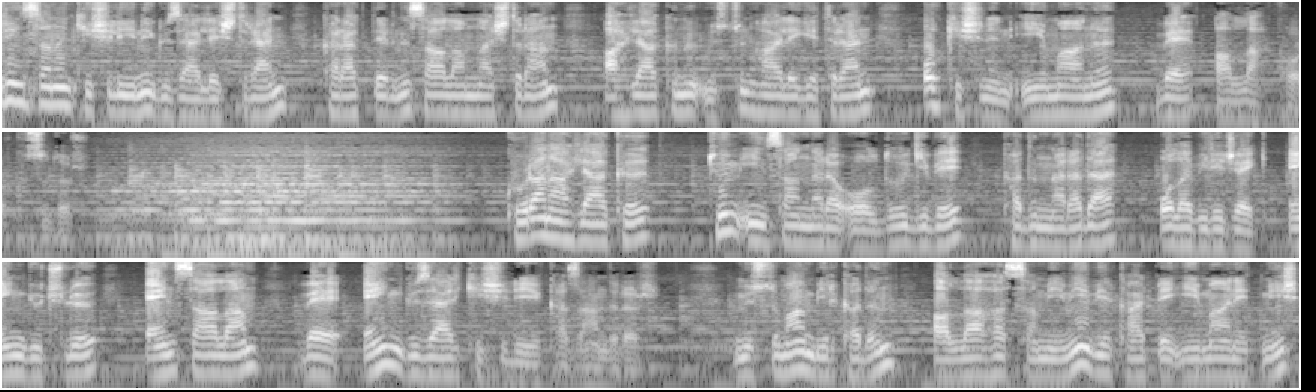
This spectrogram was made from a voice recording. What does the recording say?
Bir insanın kişiliğini güzelleştiren, karakterini sağlamlaştıran, ahlakını üstün hale getiren o kişinin imanı ve Allah korkusudur. Kur'an ahlakı tüm insanlara olduğu gibi kadınlara da olabilecek en güçlü, en sağlam ve en güzel kişiliği kazandırır. Müslüman bir kadın Allah'a samimi bir kalple iman etmiş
